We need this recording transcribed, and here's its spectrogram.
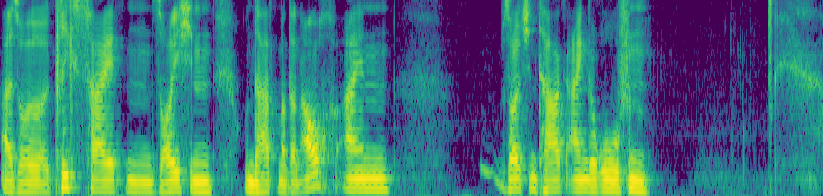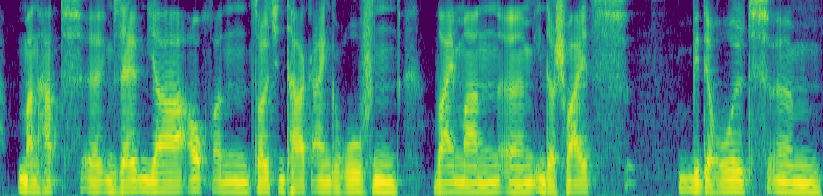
also Kriegszeiten, Seuchen und da hat man dann auch einen solchen Tag eingerufen. Man hat äh, im selben Jahr auch einen solchen Tag eingerufen, weil man ähm, in der Schweiz wiederholt ähm,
